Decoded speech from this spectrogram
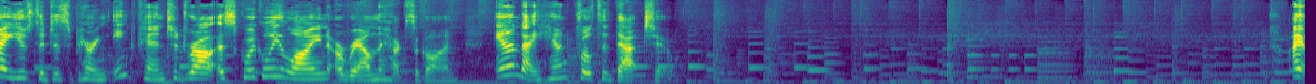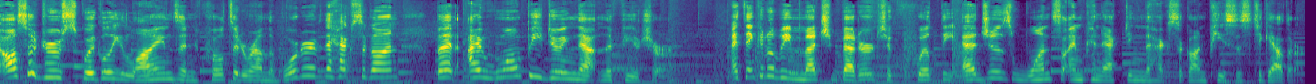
I used the disappearing ink pen to draw a squiggly line around the hexagon. And I hand quilted that too. I also drew squiggly lines and quilted around the border of the hexagon, but I won't be doing that in the future. I think it'll be much better to quilt the edges once I'm connecting the hexagon pieces together.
